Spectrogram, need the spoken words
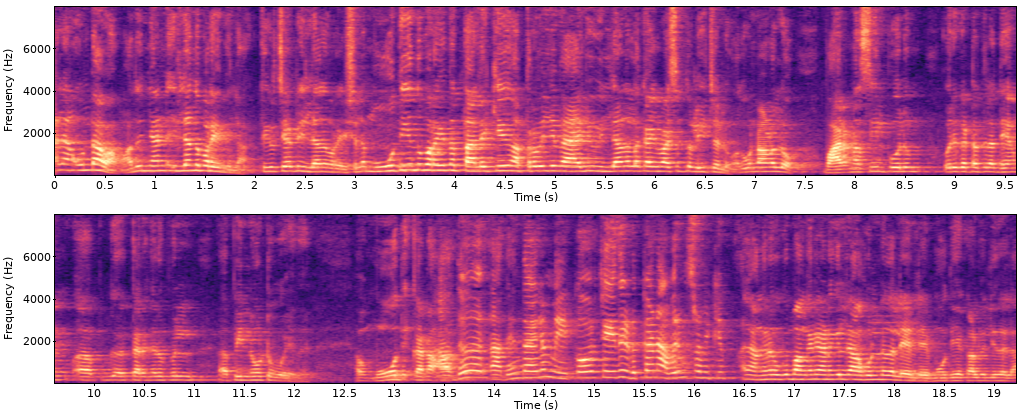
അല്ല ഉണ്ടാവാം. അത് ഞാൻ ഇല്ലെന്ന് പറയുന്നില്ല. തീർച്ചയായിട്ടും ഇല്ല എന്ന് പറയും. പക്ഷേ മോദി എന്ന് പറയുന്ന തലയ്ക്ക് അത്ര വലിയ വാല്യൂ ഇല്ല എന്നുള്ള കൈവാശം തെളിയിച്ചല്ലോ. അതുകൊണ്ടാണല്ലോ വാരണാസിയിൽ പോലും ഒരു ഘട്ടത്തിൽ അദ്ദേഹം തെരഞ്ഞെടുപ്പിൽ പിന്നോട്ട് പോയത്. മോദി കാരണം അത് അതെന്തായാലും മേക്ക് ഓവർ ചെയ്ത് എടുക്കാൻ അവരും ശ്രമിക്കും. അങ്ങനെ നോക്കുമ്പോൾ അങ്ങനെയാണെങ്കിൽ രാഹുലിന്റെ തലയല്ലേ? മോദിയേക്കാൾ വലിയതല്ല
